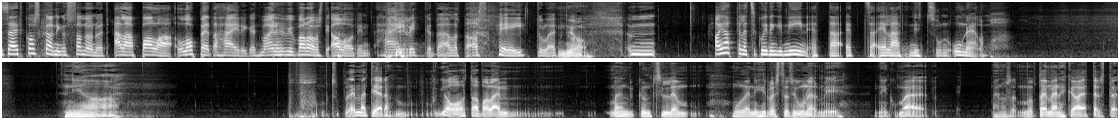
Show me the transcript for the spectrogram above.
sä et koskaan niin sanonut, että älä palaa, lopeta häirikkö. Mä aina hyvin varovasti aloitin, häirikkö täällä taas, hei, tuletko. Joo. Mm, ajattelet kuitenkin niin, että, että sä elät nyt sun unelmaa? Joo en mä tiedä. Joo, tavallaan. Mä en kyllä silleen, mulle ei niin hirveästi tosi unelmia. Niin kuin mä, mä en osa, tai mä en ehkä ajattele sitä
